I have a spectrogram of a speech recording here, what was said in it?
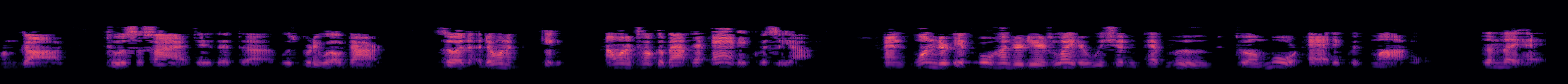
from God to a society that uh, was pretty well dark. So I, I don't want to kick it. I want to talk about the adequacy of it and wonder if 400 years later we shouldn't have moved to a more adequate model than they had.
